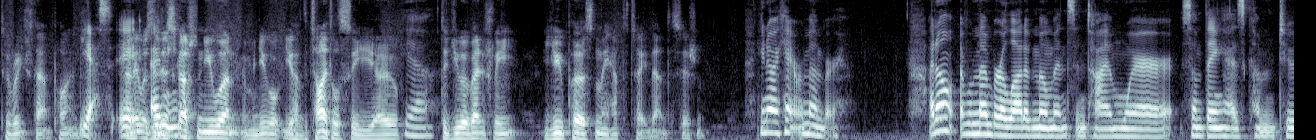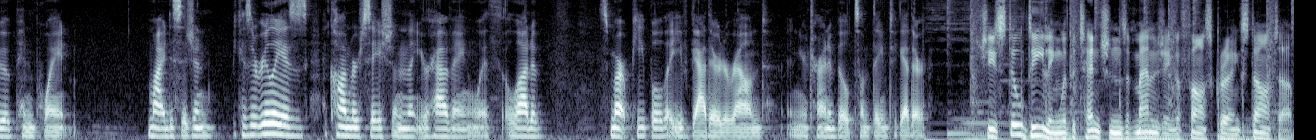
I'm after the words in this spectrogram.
to reach that point? Yes. It, and it was a I discussion mean, you weren't, I mean, you, you have the title CEO. Yeah. Did you eventually, you personally, have to take that decision? You know, I can't remember. I don't remember a lot of moments in time where something has come to a pinpoint my decision because it really is a conversation that you're having with a lot of smart people that you've gathered around and you're trying to build something together. She's still dealing with the tensions of managing a fast growing startup,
